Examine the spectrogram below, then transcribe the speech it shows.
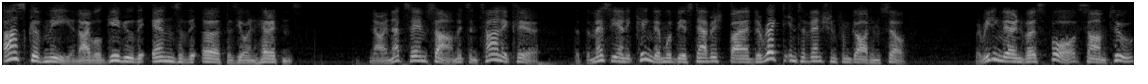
Ask of me, and I will give you the ends of the earth as your inheritance. Now, in that same psalm, it's entirely clear that the Messianic kingdom would be established by a direct intervention from God himself. We're reading there in verse 4 of Psalm 2,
